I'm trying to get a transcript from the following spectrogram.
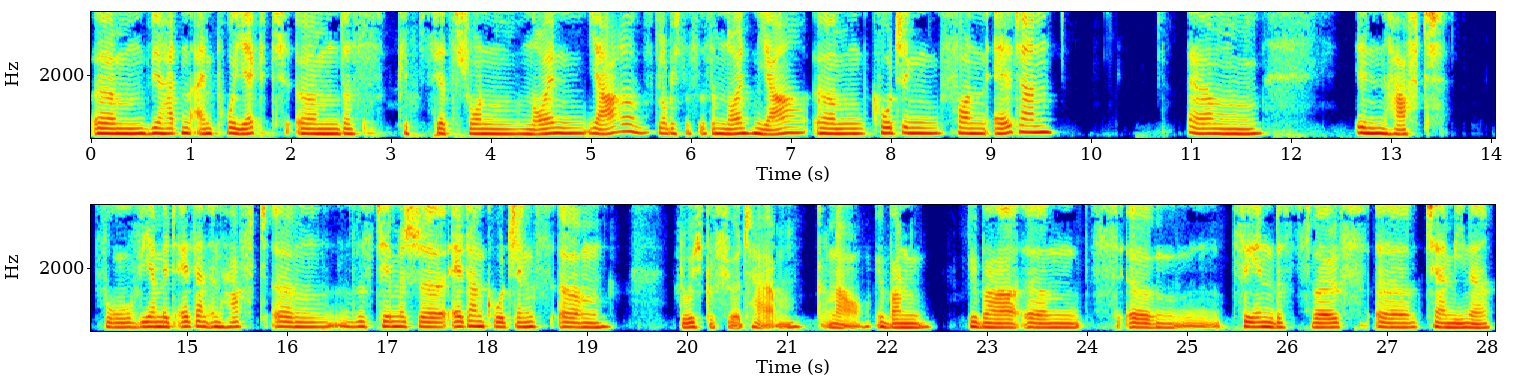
ähm, wir hatten ein Projekt, ähm, das gibt's jetzt schon neun Jahre, glaube ich, das ist im neunten Jahr, ähm, Coaching von Eltern ähm, in Haft, wo wir mit Eltern in Haft ähm, systemische Elterncoachings ähm, durchgeführt haben. Genau, über über ähm, ähm, zehn bis zwölf äh, Termine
